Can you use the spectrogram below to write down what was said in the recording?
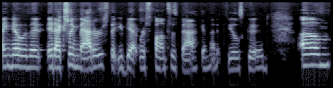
I know that it actually matters that you get responses back and that it feels good. Um,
